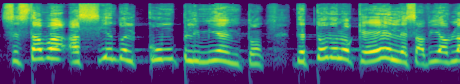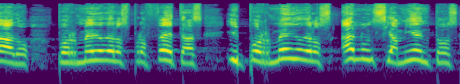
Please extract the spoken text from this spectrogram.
se estaba haciendo el cumplimiento de todo lo que Él les había hablado por medio de los profetas y por medio de los anunciamientos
